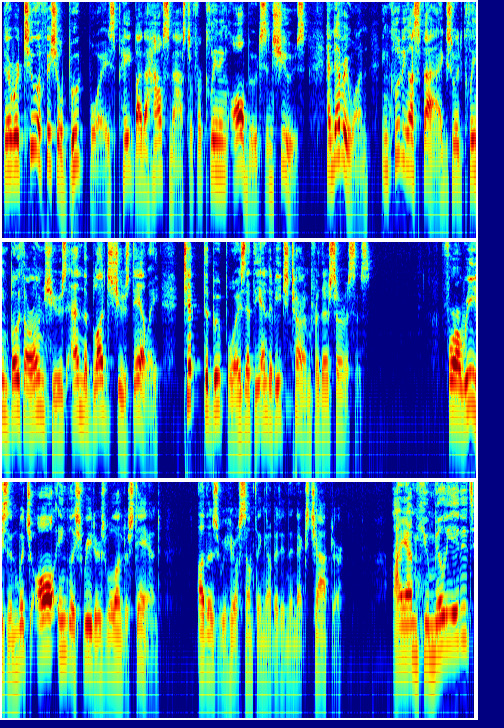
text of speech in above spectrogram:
There were two official boot boys paid by the housemaster for cleaning all boots and shoes, and everyone, including us fags who had cleaned both our own shoes and the blood shoes daily, tipped the boot boys at the end of each term for their services. For a reason which all English readers will understand, others will hear something of it in the next chapter. I am humiliated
